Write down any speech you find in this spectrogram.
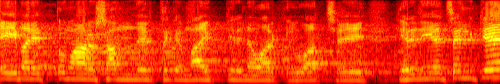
এইবারে তোমার সামনের থেকে মাইক কেড়ে নেওয়ার কেউ আছে? কেড়ে নিয়েছেন কে?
